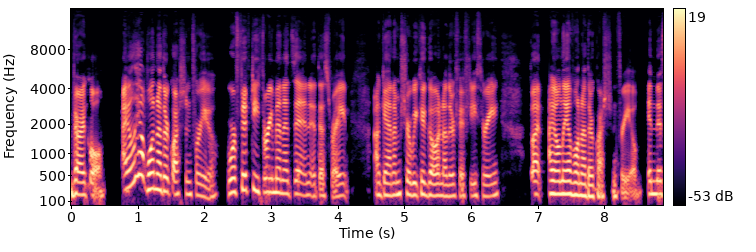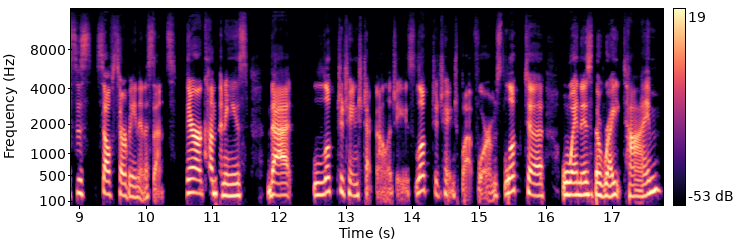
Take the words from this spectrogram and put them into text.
Very cool. I only have one other question for you. We're 53 minutes in at this rate. Again, I'm sure we could go another 53, but I only have one other question for you. And this is self serving in a sense. There are companies that look to change technologies, look to change platforms, look to when is the right time.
